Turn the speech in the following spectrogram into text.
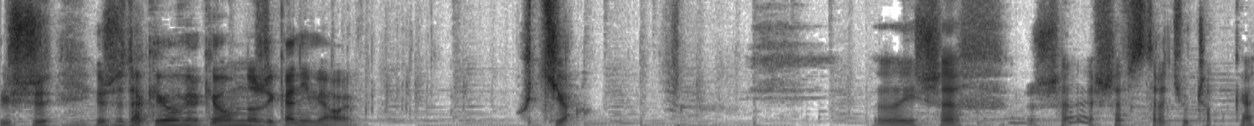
Już, już takiego wielkiego mnożyka nie miałem. Chcia. Oj, szef, szef, szef stracił czapkę.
